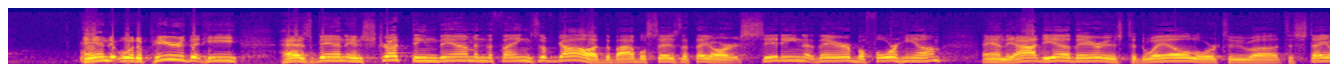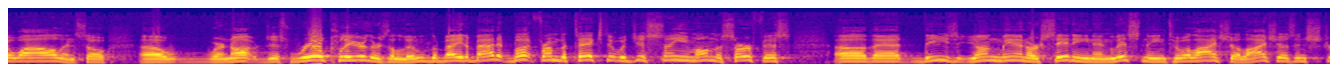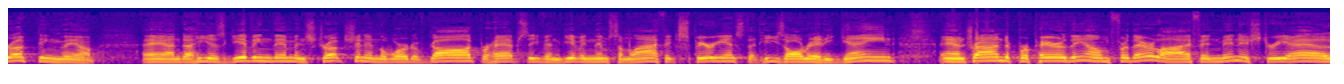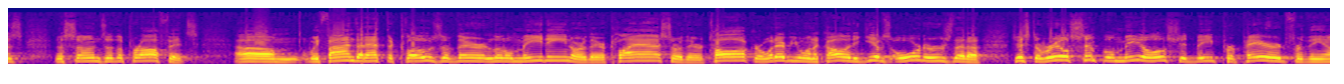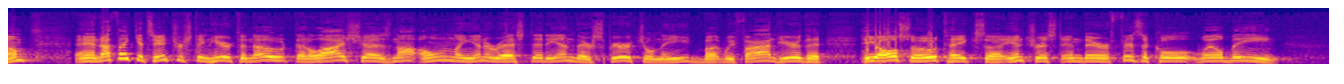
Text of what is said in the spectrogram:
And it would appear that he has been instructing them in the things of God. The Bible says that they are sitting there before Him, and the idea there is to dwell or to, uh, to stay a while. And so uh, we're not just real clear. There's a little debate about it, but from the text, it would just seem on the surface. Uh, that these young men are sitting and listening to Elisha. Elisha is instructing them and uh, he is giving them instruction in the Word of God, perhaps even giving them some life experience that he's already gained, and trying to prepare them for their life in ministry as the sons of the prophets. Um, we find that at the close of their little meeting or their class or their talk or whatever you want to call it, he gives orders that a, just a real simple meal should be prepared for them. And I think it's interesting here to note that Elisha is not only interested in their spiritual need, but we find here that he also takes uh, interest in their physical well being.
